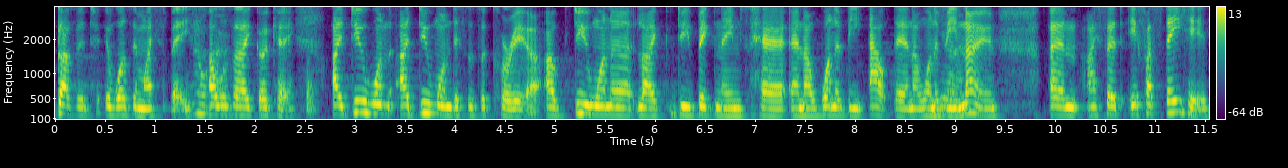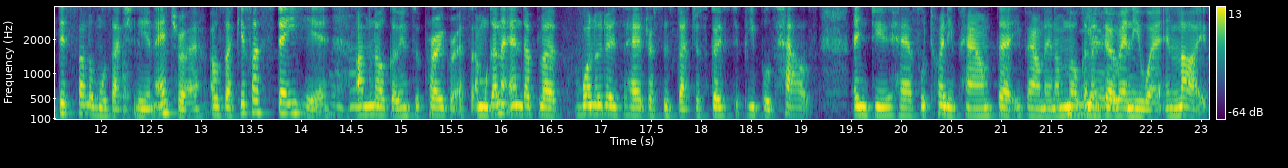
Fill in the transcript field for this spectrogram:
gathered it was in my space. I was like okay i do want i do want this as a career. I do want to like do big names hair and i want to be out there and i want to be known. And i said if i stay here this salon was actually in edgware i was like if i stay here Mm-hmm. i'm not going to progress. I'm going to end up like one of those hairdressers that just goes to people's house and do hair for 20 pound 30 pound and i'm not going to Yeah, go anywhere in life.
